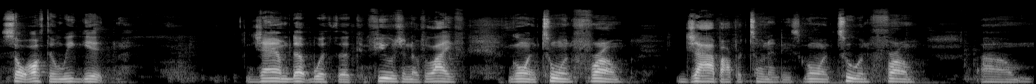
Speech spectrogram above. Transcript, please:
So often we get jammed up with the confusion of life, going to and from job opportunities, going to and from um,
